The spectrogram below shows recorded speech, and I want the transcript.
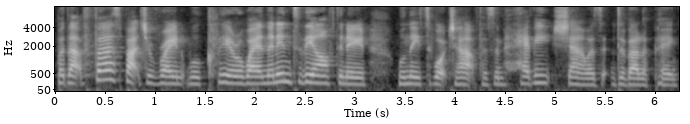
but that first batch of rain will clear away and then into the afternoon we'll need to watch out for some heavy showers developing.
